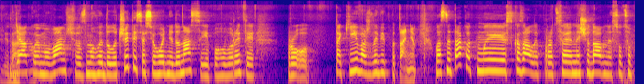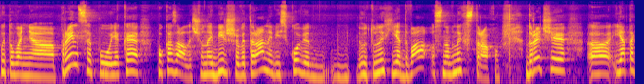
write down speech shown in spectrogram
Вітаємо. Дякуємо вам, що змогли долучитися сьогодні до нас і поговорити про такі важливі питання. Власне, так, от ми сказали про це нещодавне соцопитування принципу, яке показало, що найбільше ветерани військові от у них є два основних страху. До речі, е, я так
